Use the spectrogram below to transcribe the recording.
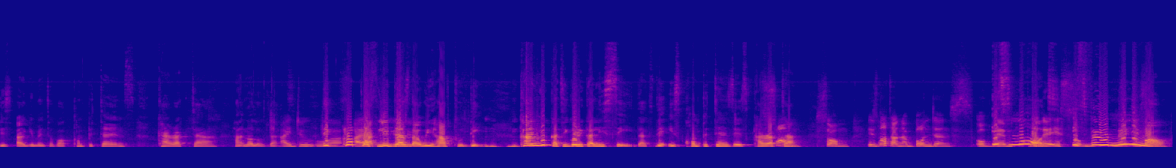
this argument about competence, character, and all of that. I do. the crop I of leaders do. that we have today, can you categorically say that there is competence, there is character? Some, some. It's not an abundance of them. It's not. But there is It's very minimal.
